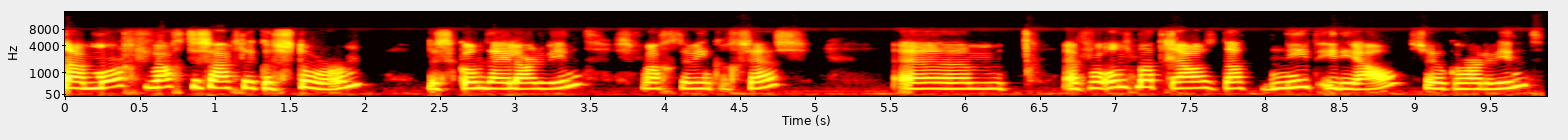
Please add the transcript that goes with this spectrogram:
Nou, morgen verwachten ze eigenlijk een storm. Dus er komt een hele harde wind. Ze verwachten windkracht 6. Um, en voor ons materiaal is dat niet ideaal, zulke harde wind.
